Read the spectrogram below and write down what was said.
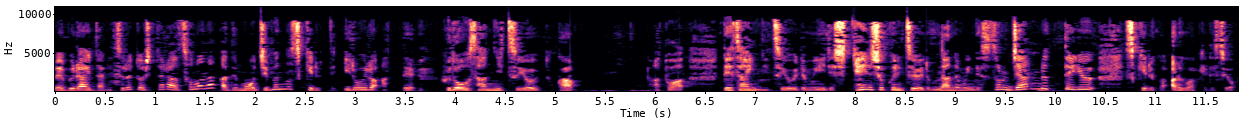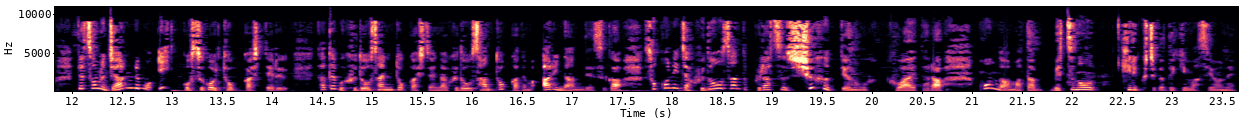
ウェブライターにするとしたら、その中でも自分のスキルっていろいろあって、不動産に強いとか、あとはデザインに強いでもいいですし、転職に強いでも何でもいいんです。そのジャンルっていうスキルがあるわけですよ。で、そのジャンルも一個すごい特化してる。例えば不動産に特化してるのは不動産特化でもありなんですが、そこにじゃあ不動産とプラス主婦っていうのを加えたら、今度はまた別の切り口ができますよね。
